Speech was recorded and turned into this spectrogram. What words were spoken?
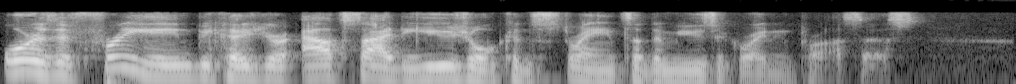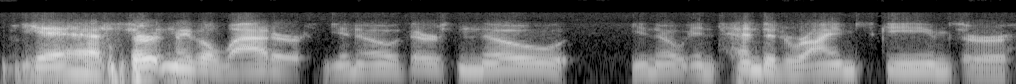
or is it freeing because you're outside the usual constraints of the music writing process? Yeah, certainly the latter. You know, there's no, you know, intended rhyme schemes or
